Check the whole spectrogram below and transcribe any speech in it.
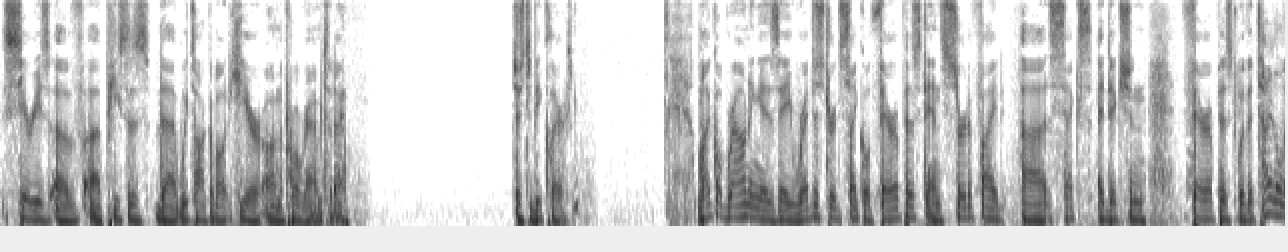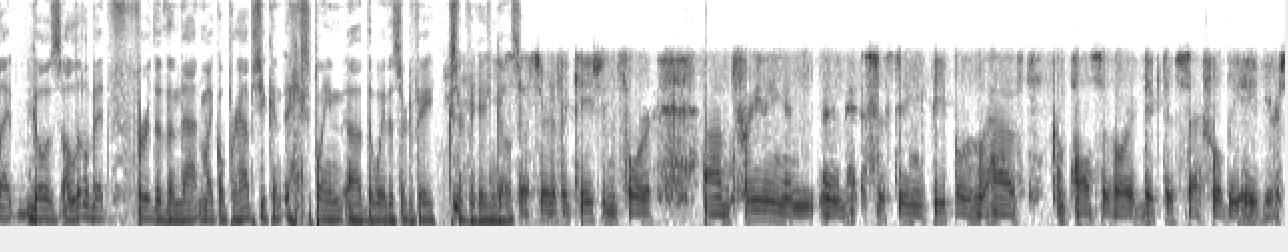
series of uh, pieces that we talk about here on the program today. Just to be clear. Michael Browning is a registered psychotherapist and certified uh, sex addiction therapist with a title that goes a little bit further than that. Michael, perhaps you can explain uh, the way the certifi- certification goes. It's a certification for um, training and, and assisting people who have compulsive or addictive sexual behaviors.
